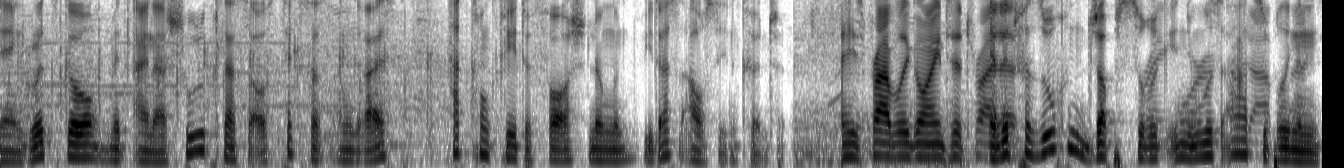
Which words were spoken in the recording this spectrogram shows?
Dan Gritzko, mit einer Schulklasse aus Texas angereist, hat konkrete Vorstellungen, wie das aussehen könnte. Er wird versuchen, Jobs zurück in die USA zu bringen.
